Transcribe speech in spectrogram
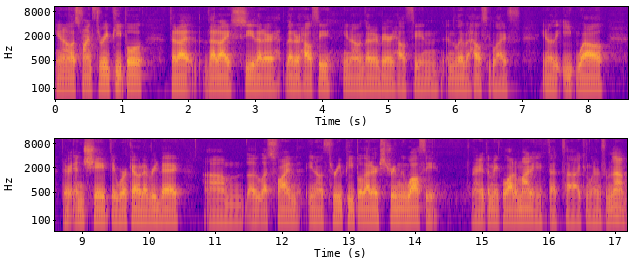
You know, let's find three people that I that I see that are that are healthy. You know, that are very healthy and, and live a healthy life. You know, they eat well, they're in shape, they work out every day. Um, uh, let's find you know three people that are extremely wealthy right? That make a lot of money that uh, I can learn from them.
